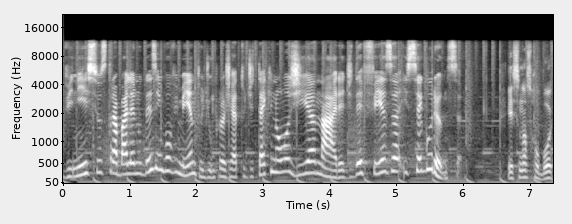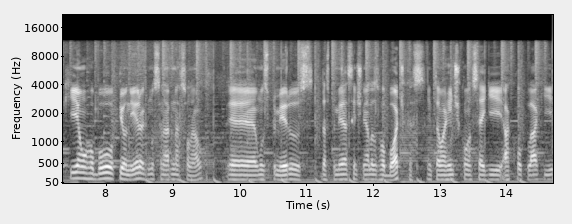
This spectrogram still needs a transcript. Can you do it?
Vinícius trabalha no desenvolvimento de um projeto de tecnologia na área de defesa e segurança. Esse nosso robô aqui é um robô pioneiro no cenário nacional. É um dos primeiros das primeiras sentinelas robóticas. Então a gente consegue acoplar aqui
